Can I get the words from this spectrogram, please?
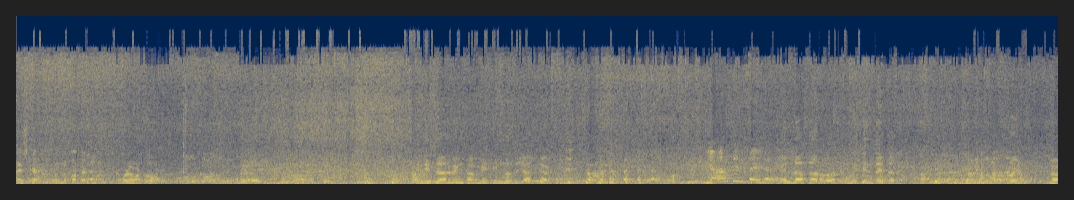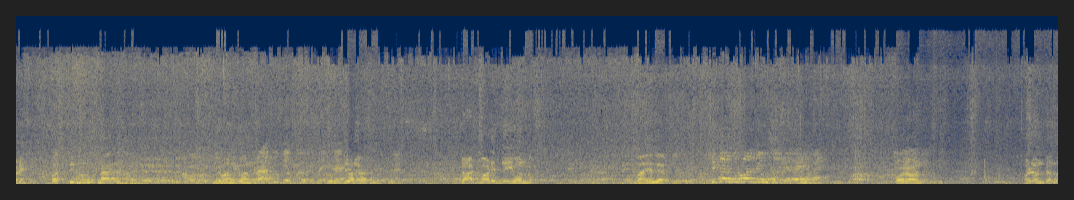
ನೈಸ್ ಕ್ಯಾಟ್ಸ್ ಅನ್ನು ಕಾಂಟ್ಯಾಕ್ಟ್ ಮಾಡಿ. ಒಳ್ಳೆ ಮಾಡ್ತಾರೆ. ಇಲ್ಲಿ ಸರ್ವಿಂಗ್ ಕಮ್ಮಿ ತಿನ್ನೋದು ಜಾಸ್ತಿ ಆಗ್ತದೆ. ಎಲ್ಲ ಸರ್ವರ್ ಕಮ್ಮಿ ತಿಂತ ಇದ್ದಾರೆ. ನೋಡಿ ಮಕ್ಕಳು ನೋಡಿ ಫಸ್ಟ್ ಇದು ಕ್ಲಾರ್ ಇವನ್. ಇವನ್ ಸ್ಟಾರ್ಟ್ ಮಾಡಿದ್ದೆ ಇವನು. ಬಾಯಲ್ಲಿ ಹಾಕ್ಲಿಕ್ಕೆ ಒಳ್ಳೆ ಉಂಟು. ಒಳ್ಳೆ ಉಂಟಲ್ಲ?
